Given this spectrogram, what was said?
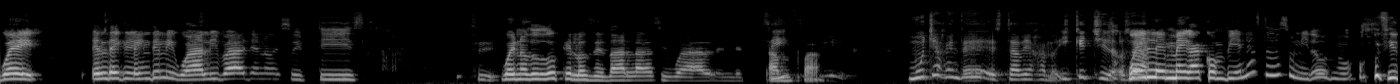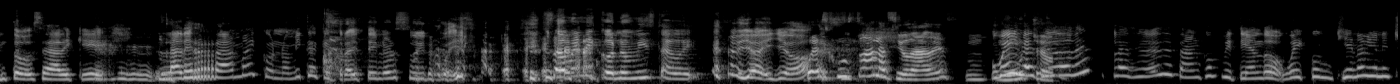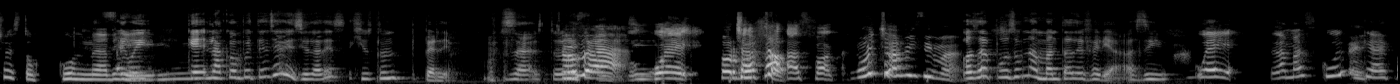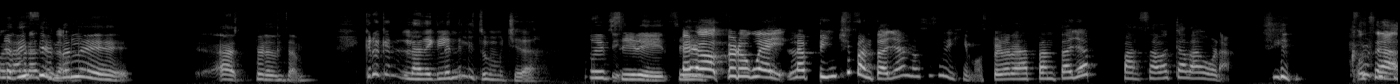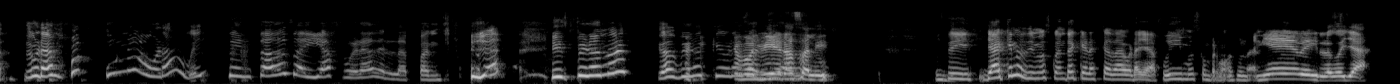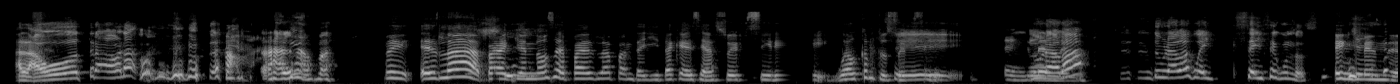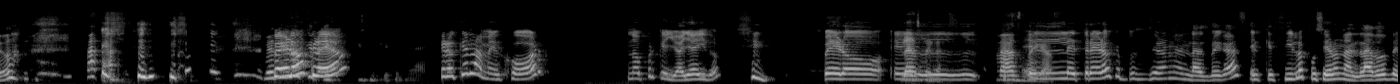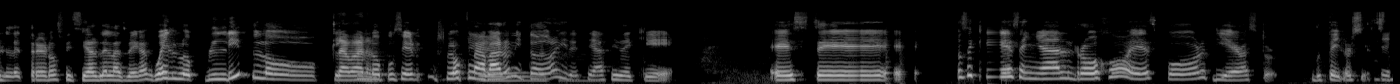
güey, el de Glendale igual iba lleno de Swifties. Sí. Bueno, dudo que los de Dallas igual, el de Sí, sí, Tampa. sí. Mucha gente está viajando. Y qué chido. O Güey, le mega conviene a Estados Unidos, ¿no? Siento, o sea, de que la derrama económica que trae Taylor Swift, güey. saben economista, güey. Yo, y yo, Pues justo a las ciudades, m- güey, las ciudades, las ciudades estaban compitiendo. Güey, ¿con quién habían hecho esto? Con nadie. Ay, güey, que la competencia de ciudades, Houston perdió. O sea, estoy... O sea, Güey, por chafa mucho. as fuck. Muy chafísima. O sea, puso una manta de feria, así. Güey, la más cool que fue Ya la diciéndole. Ah, perdón, Sam. Creo que la de Glendale estuvo muy chida. City, sí. Pero, pero, güey, la pinche pantalla, no sé si dijimos, pero la pantalla pasaba cada hora. O sea, duramos una hora, güey, sentadas ahí afuera de la pantalla, esperando a ver a qué hora Que volviera a salir. Sí, ya que nos dimos cuenta que era cada hora, ya fuimos, compramos una nieve y luego ya a la otra hora a la Es la, para quien no sepa, es la pantallita que decía Swift City. Welcome to Swift City. En Duraba, duraba, güey, seis segundos. En Glendale. Pero creo- que- Creo que la mejor, no porque yo haya ido, pero Las Vegas. el, Las Vegas. el letrero que pusieron en Las Vegas, el que sí lo pusieron al lado del letrero oficial de Las Vegas, güey, lo, lit lo, Clavaron. lo pusieron, lo clavaron y todo, y decía así de que, este, no sé qué señal rojo es por The Eras Tour de Taylor Swift. Sí.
